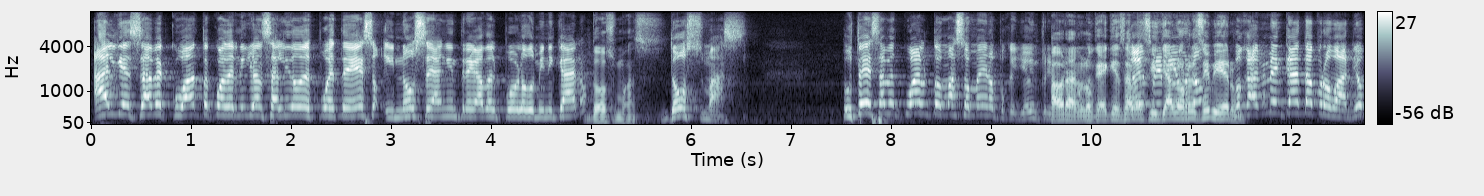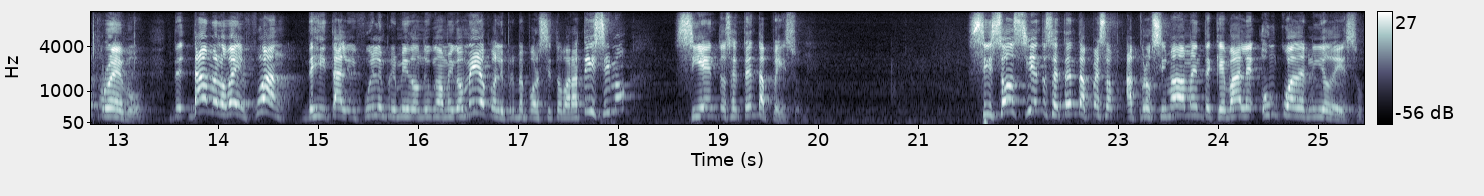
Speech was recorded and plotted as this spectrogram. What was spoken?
¿Alguien sabe cuántos cuadernillos han salido después de eso y no se han entregado al pueblo dominicano? Dos más. Dos más. ¿Ustedes saben cuánto más o menos? Porque yo imprimí Ahora, lo que hay que saber es si ya lo recibieron. Porque a mí me encanta probar, yo pruebo. dámelo, ven, Juan, digital. Y fui lo imprimí donde un amigo mío, que lo imprime por cierto baratísimo, 170 pesos. Si son 170 pesos aproximadamente que vale un cuadernillo de eso,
